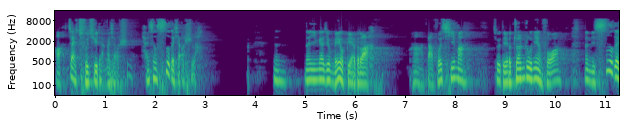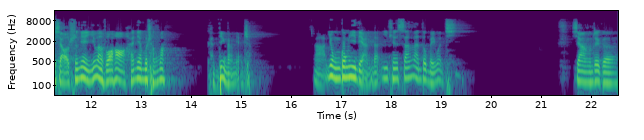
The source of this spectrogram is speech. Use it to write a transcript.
啊，再出去两个小时，还剩四个小时啊。嗯，那应该就没有别的啦，啊，打佛七嘛，就得要专注念佛啊。那你四个小时念一万佛号还念不成吗？肯定能念成，啊，用功一点的，一天三万都没问题。像这个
